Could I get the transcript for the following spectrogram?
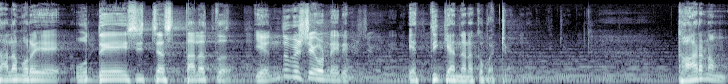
തലമുറയെ ഉദ്ദേശിച്ച സ്ഥലത്ത് എന്തു വിഷയമുണ്ടെങ്കിലും എത്തിക്കാൻ നിനക്ക് പറ്റും. കാരണം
